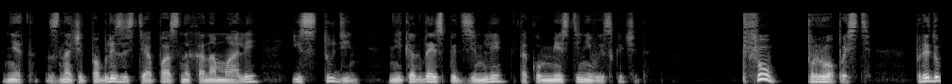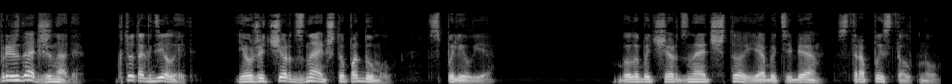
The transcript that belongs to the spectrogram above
Нет, значит, поблизости опасных аномалий, и студень никогда из-под земли в таком месте не выскочит. Фу, пропасть! Предупреждать же надо! Кто так делает? Я уже черт знает, что подумал, — вспылил я. Было бы черт знает что, я бы тебя с тропы столкнул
